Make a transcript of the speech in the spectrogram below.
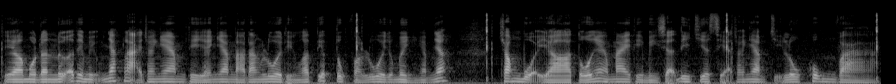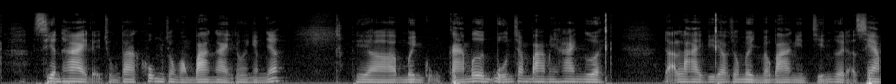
Thì à, một lần nữa thì mình cũng nhắc lại cho anh em thì anh em nào đang nuôi thì chúng ta tiếp tục vào nuôi cho mình anh em nhé. Trong buổi uh, tối ngày hôm nay thì mình sẽ đi chia sẻ cho anh em chỉ lô khung và xiên 2 để chúng ta khung trong vòng 3 ngày thôi anh em nhé thì uh, mình cũng cảm ơn 432 người đã like video cho mình và 3.900 người đã xem.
